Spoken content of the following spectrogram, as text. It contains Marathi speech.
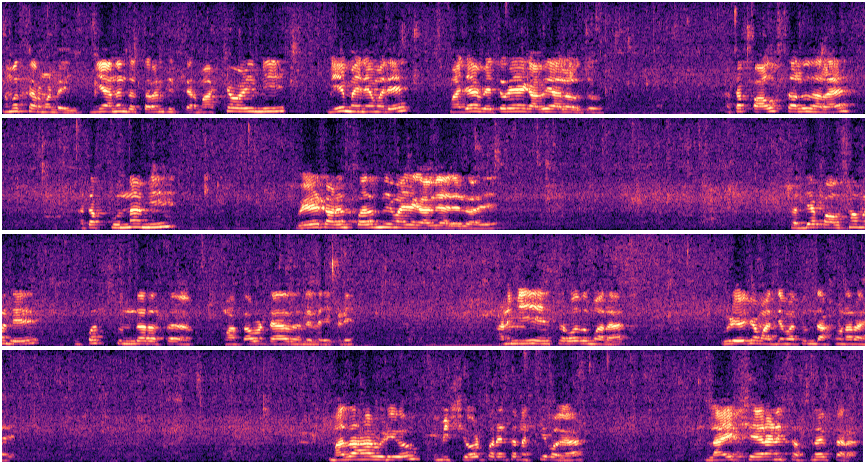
नमस्कार मंडळी मी आनंद दत्ताराम तितकर मागच्या वेळी मी मे महिन्यामध्ये माझ्या वेतोरे या गावी आलो होतो. आता पाऊस चालू झाला आहे आता पुन्हा मी वेळ काढून परत मी माझ्या गावी आलेलो आहे. सध्या पावसामध्ये खूपच सुंदर असं वातावरण तयार झालेलं आहे इकडे. आणि मी हे सर्व तुम्हाला व्हिडिओच्या माध्यमातून दाखवणार आहे. माझा हा व्हिडिओ तुम्ही शेवटपर्यंत नक्की बघा. लाईक शेअर आणि सबस्क्राईब करा.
